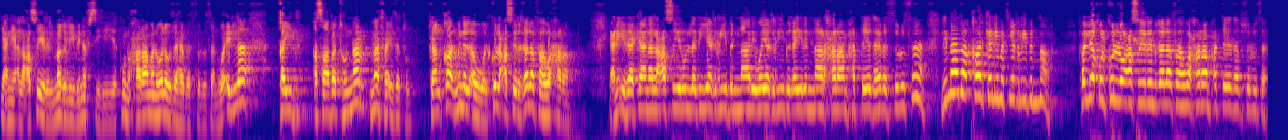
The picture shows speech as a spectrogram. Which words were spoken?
يعني العصير المغلي بنفسه يكون حراما ولو ذهب الثلثان وإلا قيد أصابته النار ما فائدته. كان قال من الأول كل عصير غلى فهو حرام. يعني إذا كان العصير الذي يغلي بالنار ويغلي بغير النار حرام حتى يذهب الثلثان لماذا قال كلمة يغلي بالنار؟ فليقل كل عصير غلى فهو حرام حتى يذهب ثلثان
